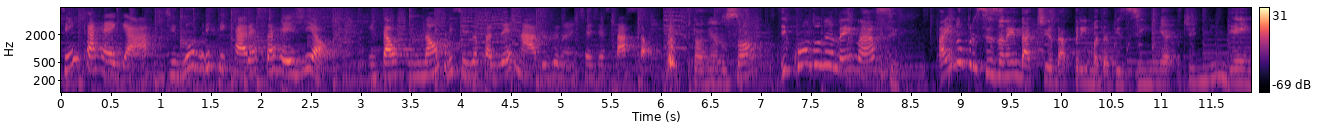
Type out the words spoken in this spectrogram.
se encarregar de lubrificar essa região. Então não precisa fazer nada durante a gestação. Tá vendo só? E quando o neném nasce? Aí não precisa nem da tia, da prima, da vizinha, de ninguém.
